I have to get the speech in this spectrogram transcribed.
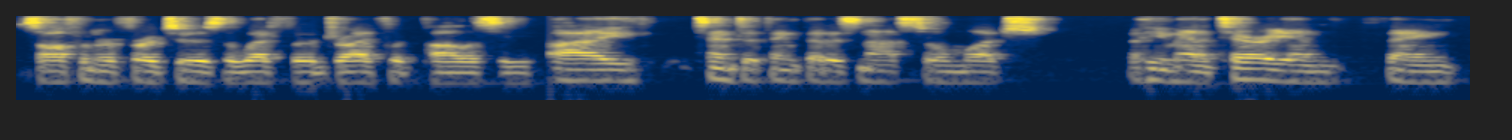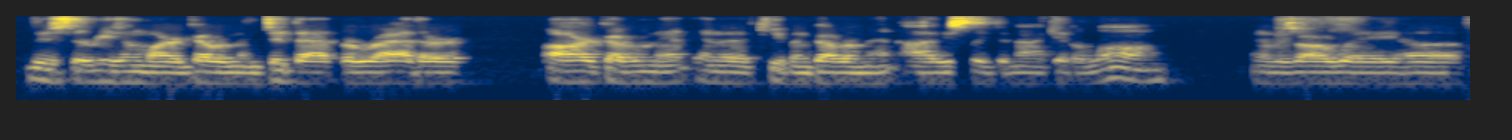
It's often referred to as the wet foot, dry foot policy. I tend to think that it's not so much a humanitarian thing. There's the reason why our government did that, but rather our government and the Cuban government obviously did not get along. And it was our way of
